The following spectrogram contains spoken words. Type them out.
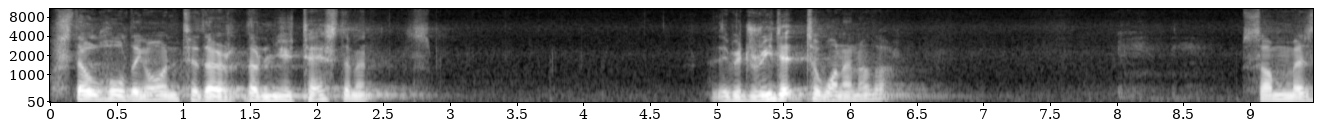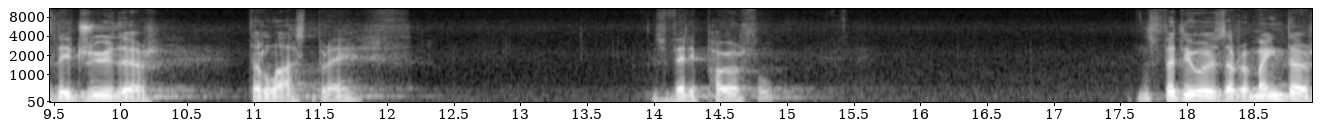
still holding on to their, their New Testaments. They would read it to one another. Some as they drew their, their last breath. It's very powerful. This video is a reminder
